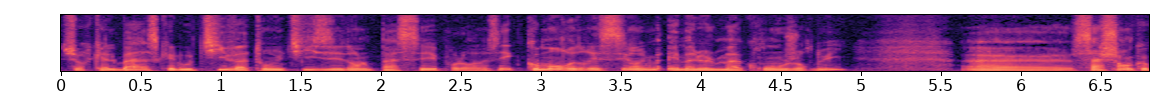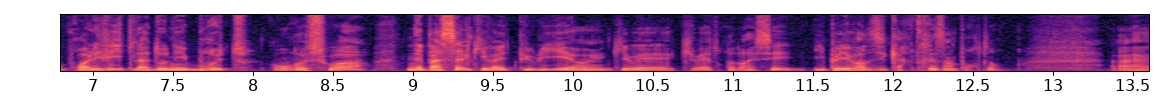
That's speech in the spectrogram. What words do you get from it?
sur quelle base, quel outil va-t-on utiliser dans le passé pour le redresser? Comment redresser Emmanuel Macron aujourd'hui? Euh, sachant que pour aller vite, la donnée brute qu'on reçoit n'est pas celle qui va être publiée, hein, qui va être redressée. Il peut y avoir des écarts très importants. Euh,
